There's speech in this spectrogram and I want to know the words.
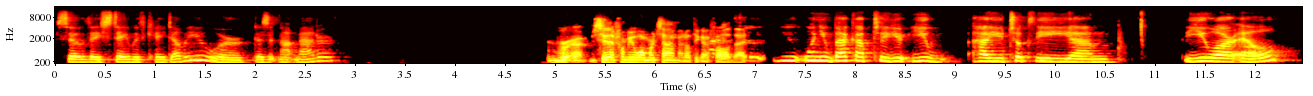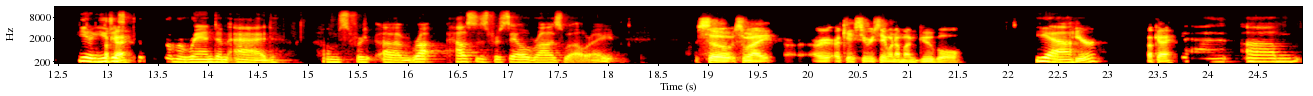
so they stay with KW or does it not matter? Say that for me one more time. I don't think I followed that. So You, when you back up to you, you, how you took the, um, the URL, you know, you just Okay. it from a random ad, homes for, uh, Ro- houses for sale Roswell, right? So, so when I, or, okay, so you're saying when I'm on Google Yeah. here? Okay. yeah. Um,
